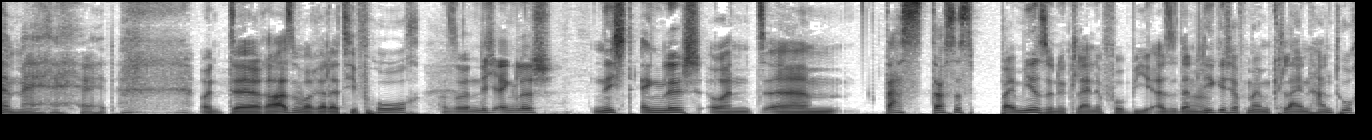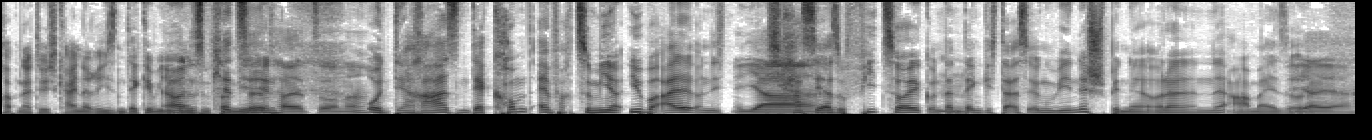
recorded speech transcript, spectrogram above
Mäht. und der Rasen war relativ hoch. Also nicht Englisch. Nicht Englisch und ähm, das, das ist bei mir so eine kleine Phobie. Also dann Ja. liege ich auf meinem kleinen Handtuch, habe natürlich keine Riesendecke wie ja, die ganzen Familien. halt so, ne? Und der Rasen, der kommt einfach zu mir überall und ich, ja. ich hasse ja so Viehzeug und dann Mhm. denke ich, da ist irgendwie eine Spinne oder eine Ameise. Ja, ja.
